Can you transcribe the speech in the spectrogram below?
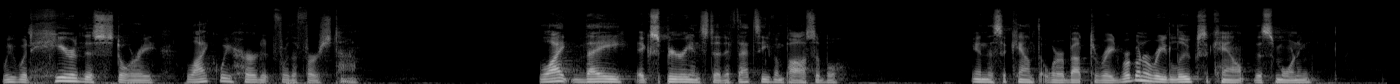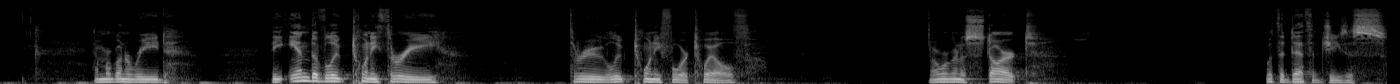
we would hear this story like we heard it for the first time, like they experienced it, if that's even possible, in this account that we're about to read. We're going to read Luke's account this morning, and we're going to read the end of Luke 23 through Luke 24 12. And we're going to start with the death of Jesus.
